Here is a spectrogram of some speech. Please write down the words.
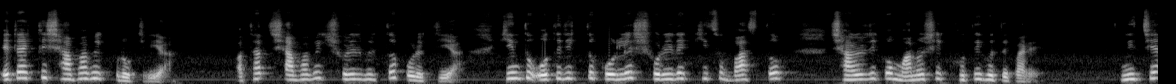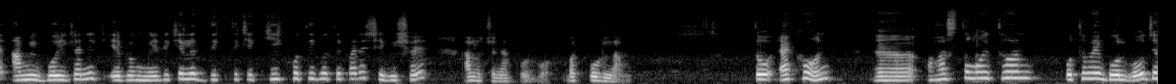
এটা একটি স্বাভাবিক প্রক্রিয়া। অর্থাৎ স্বাভাবিক শরীরবৃত্ত প্রক্রিয়া। কিন্তু অতিরিক্ত করলে শরীরে কিছু বাস্তব, শারীরিক ও মানসিক ক্ষতি হতে পারে। নিচে আমি বৈজ্ঞানিক এবং মেডিকেলের দিক থেকে কি ক্ষতি হতে পারে সে বিষয়ে আলোচনা করব বা করলাম। তো এখন হস্তমৈথুন, প্রথমে বলব যে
